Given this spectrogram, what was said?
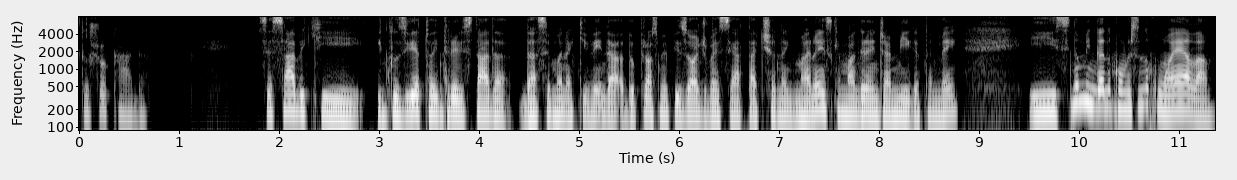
Tô chocada. Você sabe que, inclusive, a tua entrevistada da semana que vem, da, do próximo episódio, vai ser a Tatiana Guimarães, que é uma grande amiga também. E, se não me engano, conversando com ela,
